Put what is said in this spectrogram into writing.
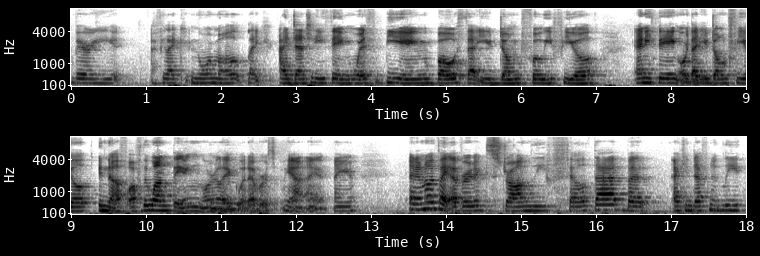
very, I feel like normal like identity thing with being both that you don't fully feel anything or that you mm-hmm. don't feel enough of the one thing or like mm-hmm. whatever. So, yeah, I, I, I don't know if I ever like strongly felt that, but I can definitely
